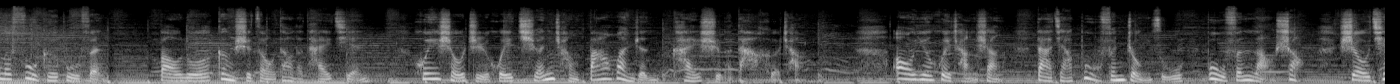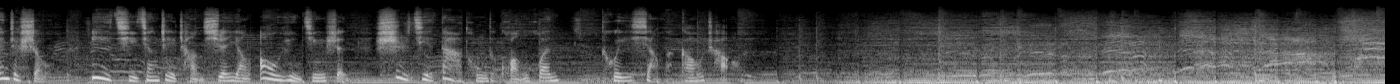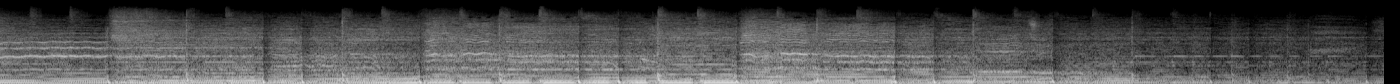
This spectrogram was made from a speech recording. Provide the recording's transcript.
到了副歌部分，保罗更是走到了台前，挥手指挥全场八万人开始了大合唱。奥运会场上，大家不分种族、不分老少，手牵着手，一起将这场宣扬奥运精神、世界大同的狂欢推向了高潮。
